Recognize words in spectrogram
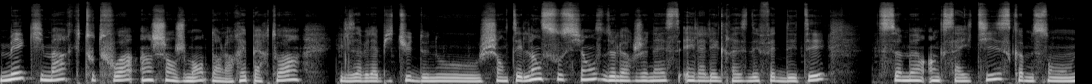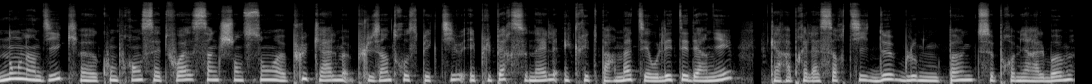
mais qui marquent toutefois un changement dans leur répertoire. Ils avaient l'habitude de nous chanter l'insouciance de leur jeunesse et l'allégresse des fêtes d'été. Summer Anxieties, comme son nom l'indique, euh, comprend cette fois cinq chansons euh, plus calmes, plus introspectives et plus personnelles, écrites par Matteo l'été dernier. Car après la sortie de Blooming Point, ce premier album,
